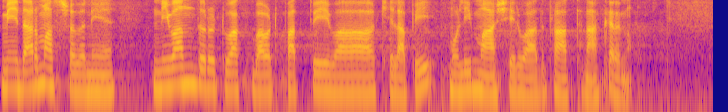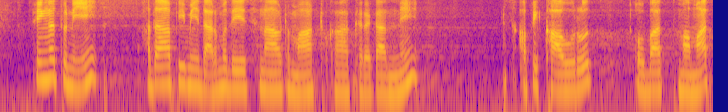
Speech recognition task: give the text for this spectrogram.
මේ ධර්මශ්‍රවනය නිවන්දොරටුවක් බවට පත්වේවා කෙලපි මුලින් ආශිර්වාද ප්‍රාර්ථනා කරනවා. පිංහතුනේ අදාපි මේ ධර්ම දේශනාවට මාට්ටුකා කරගන්නේ අපි කවුරුත් ඔබත් මමත්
